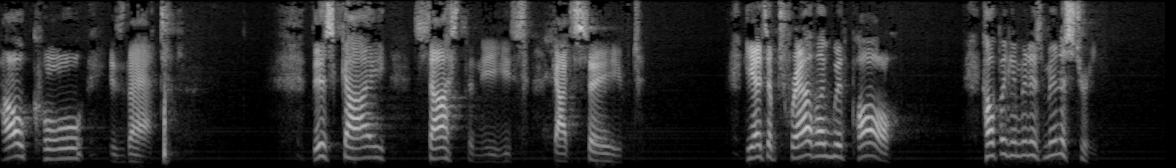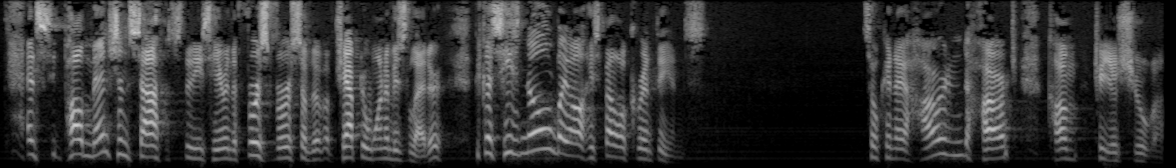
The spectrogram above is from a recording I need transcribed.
How cool is that? This guy, Sosthenes, got saved. He ends up traveling with Paul, helping him in his ministry. And Paul mentions Sosthenes here in the first verse of, the, of chapter one of his letter because he's known by all his fellow Corinthians. So can a hardened heart come to Yeshua?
